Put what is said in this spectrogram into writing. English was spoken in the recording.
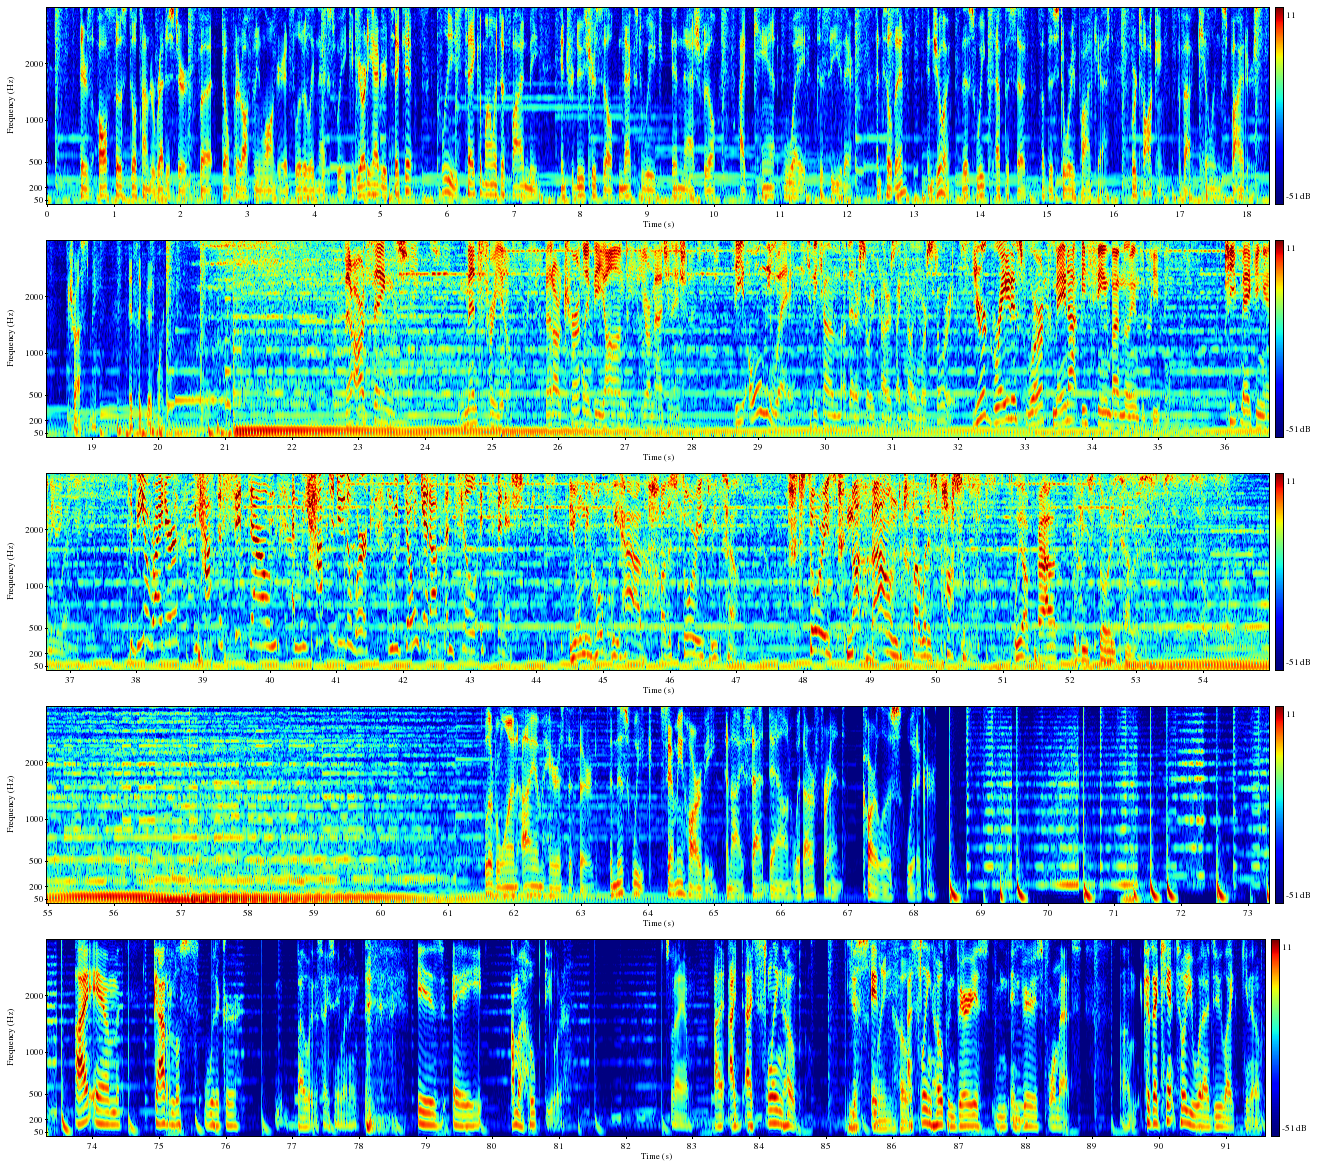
There's also still time to register, but don't put it off any longer. It's literally next week. If you already have your ticket, please take a moment to find me. Introduce yourself next week in Nashville. I can't wait to see you there. Until then, enjoy this week's episode of the Story Podcast. We're talking about killing spiders. Trust me, it's a good one. There are things meant for you that are currently beyond your imagination. The only way to become a better storyteller is by telling more stories. Your greatest work may not be seen by millions of people. Keep making anyway. To be a writer, we have to sit down and we have to do the work, and we don't get up until it's finished. The only hope we have are the stories we tell. Stories not bound by what is possible. We are proud to be storytellers. Hello, everyone. I am Harris III. And this week, Sammy Harvey and I sat down with our friend, Carlos Whittaker. I am Carlos Whittaker. By the way, that's how you say my name. is a I'm a hope dealer. That's what I am. I I, I sling hope. You Just in- sling hope. I sling hope in various in, in mm. various formats. Um, because I can't tell you what I do. Like you know,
